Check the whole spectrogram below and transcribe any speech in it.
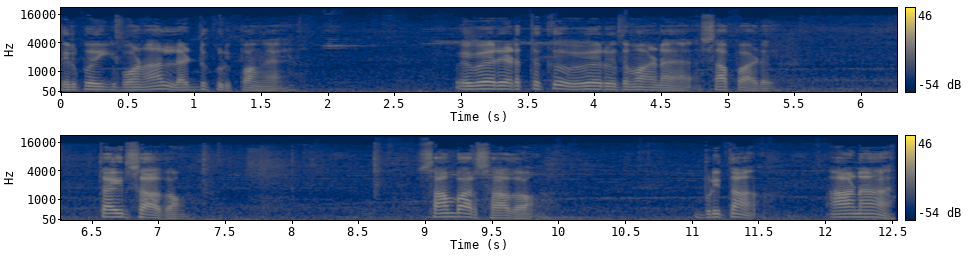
திருப்பதிக்கு போனால் லட்டு குடிப்பாங்க. வெவ்வேறு இடத்துக்கு வெவ்வேறு விதமான சாப்பாடு. தயிர் சாதம் சாம்பார் சாதம். இப்படித்தான். ஆனால்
